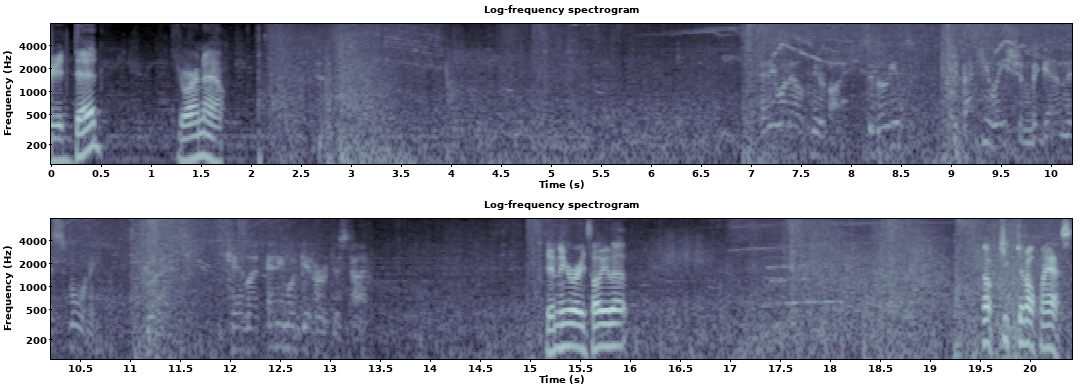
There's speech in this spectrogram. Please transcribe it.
Are you dead? You are now. Anyone else nearby? Civilians? Evacuation began this morning. Good. Can't let anyone get hurt this time. Didn't he already tell you that? Oh, get off my ass.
